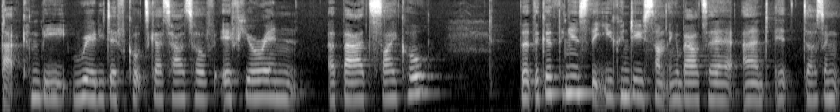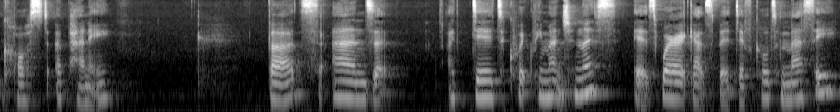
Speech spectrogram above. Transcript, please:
that can be really difficult to get out of if you're in a bad cycle. But the good thing is that you can do something about it and it doesn't cost a penny. But, and I did quickly mention this, it's where it gets a bit difficult and messy.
